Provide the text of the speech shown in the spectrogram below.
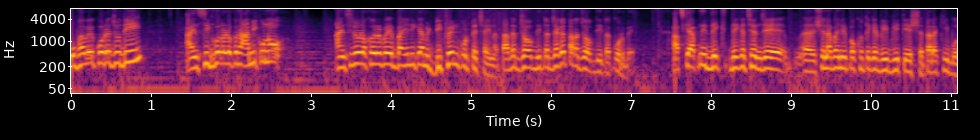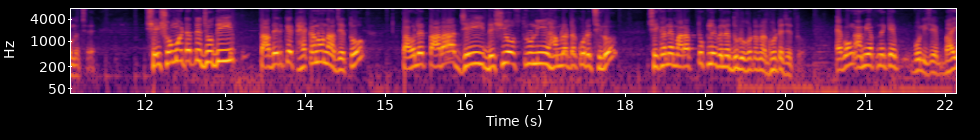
ওভাবে করে যদি আইন শৃঙ্খলা রক্ষা আমি কোনো আইন শৃঙ্খলা রক্ষা বাহিনীকে আমি ডিফেন্ড করতে চাই না। তাদের জবাবদিতার জায়গায় তারা জবাবদিতা করবে। আজকে আপনি দেখেছেন যে সেনাবাহিনীর পক্ষ থেকে বিবৃতি এসছে, তারা কি বলেছে? সেই সময়টাতে যদি তাদেরকে ঠেকানো না যেত, তাহলে তারা যেই দেশীয় অস্ত্র নিয়ে হামলাটা করেছিল, সেখানে মারাত্মক লেভেলে দুর্ঘটনা ঘটে যেত। এবং আমি আপনাকে বলি যে, ভাই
